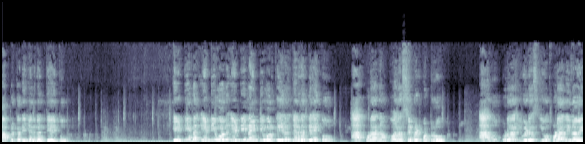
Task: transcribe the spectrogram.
ಆ ಪ್ರಕಾರ ಜನಗಂತಿ ಆಯ್ತು. Eighteen eighty one eighteen ninety one ಜನಗಣತಿ ಆಯ್ತು? ಆ ಕೂಡ ನಮ್ ಕಾಲೇಜ್ ಸೆಪರೇಟ್ ಕೊಟ್ಟರು ಅದು ಕೂಡ ಇವಿಡೆನ್ಸ್ ಇವತ್ತು ಕೂಡ ಇದಾವೆ.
